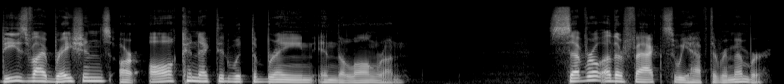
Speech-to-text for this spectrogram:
These vibrations are all connected with the brain in the long run. Several other facts we have to remember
